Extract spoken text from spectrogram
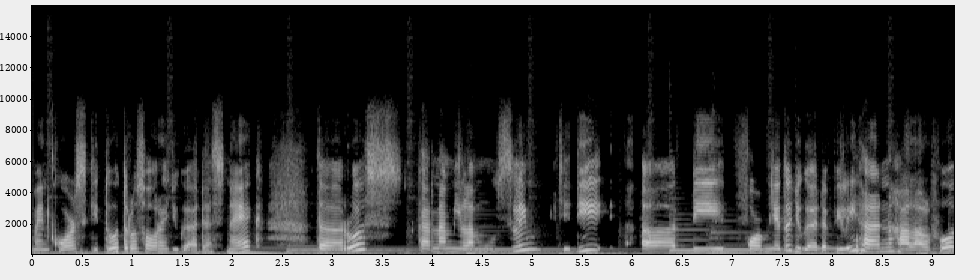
main course gitu. Terus sore juga ada snack. Terus karena Mila muslim jadi uh, di formnya itu juga ada pilihan halal food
